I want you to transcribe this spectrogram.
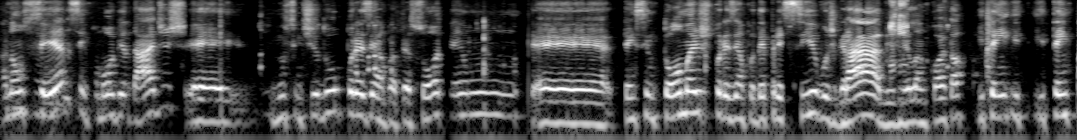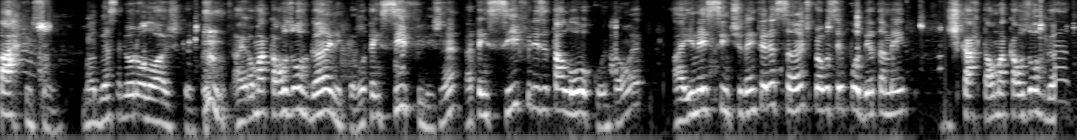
A não ser, assim, comorbidades é, no sentido, por exemplo, a pessoa tem um é, tem sintomas, por exemplo, depressivos graves, melancólicos e tal, e tem, e, e tem Parkinson, uma doença neurológica. Aí é uma causa orgânica, ou tem sífilis, né? Ela tem sífilis e tá louco. Então, é, aí nesse sentido é interessante para você poder também descartar uma causa orgânica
